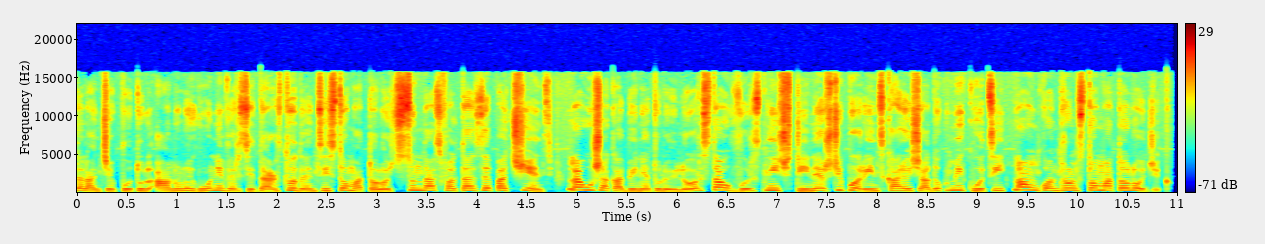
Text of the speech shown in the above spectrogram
de la începutul anului universitar, studenții stomatologi sunt asfaltați de pacienți. La ușa cabinetului lor stau vârstnici, tineri și părinți care își aduc micuții la un control stomatologic.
